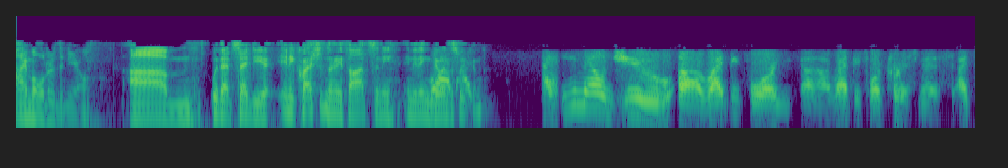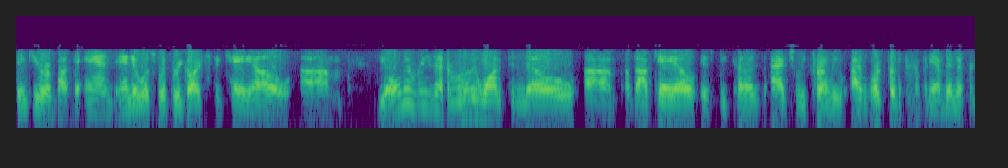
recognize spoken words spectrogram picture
I'm older than you. Um, with that said, do you any questions, any thoughts, any anything doing this weekend? I emailed you uh, right before uh, right before Christmas. I think you were about to end, and it was with regards to KO. Um, the only reason I really wanted to know uh, about KO is because I actually currently I work for the company. I've been there for,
